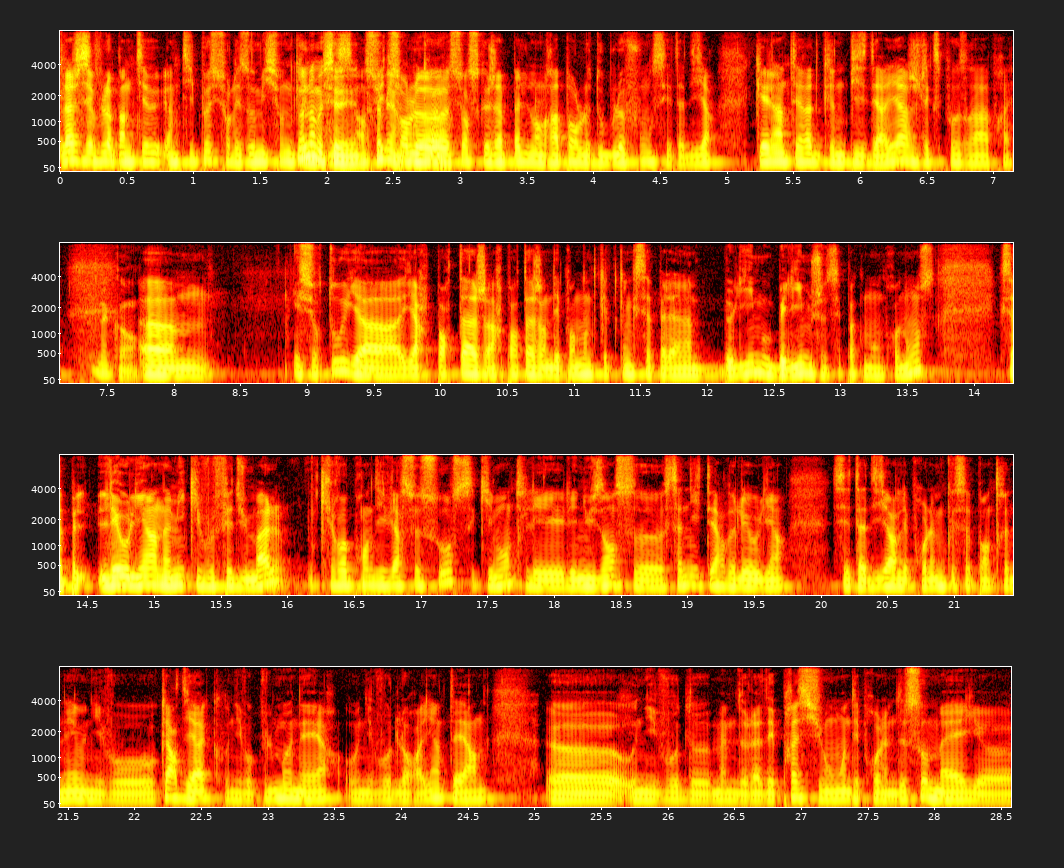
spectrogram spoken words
là, je développe un petit, un petit peu sur les omissions de Greenpeace. Ensuite, sur, le, sur ce que j'appelle dans le rapport le double fond, c'est-à-dire quel est l'intérêt de Greenpeace derrière, je l'exposerai après. D'accord. Et surtout, il y a, un reportage indépendant de quelqu'un qui s'appelle Alain Belim, ou Belim, je ne sais pas comment on prononce, qui s'appelle L'éolien, un ami qui vous fait du mal, qui reprend diverses sources et qui montre les, nuisances euh, sanitaires de l'éolien, c'est-à-dire les problèmes que ça peut entraîner au niveau cardiaque, au niveau pulmonaire, au niveau de l'oreille interne, euh, au niveau de, même de la dépression, des problèmes de sommeil. Euh.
